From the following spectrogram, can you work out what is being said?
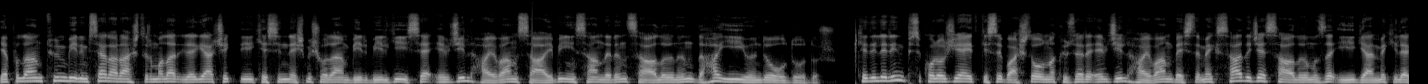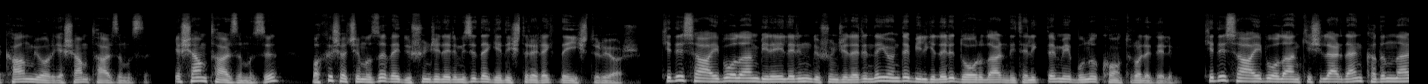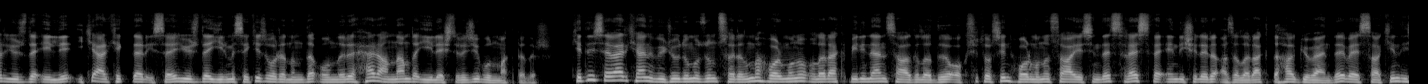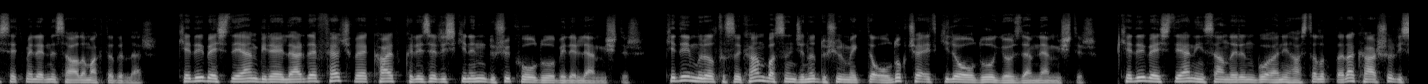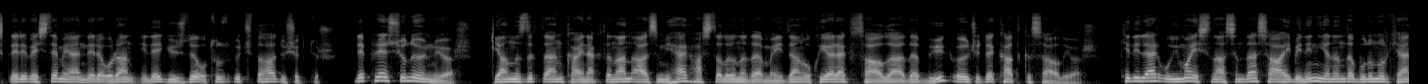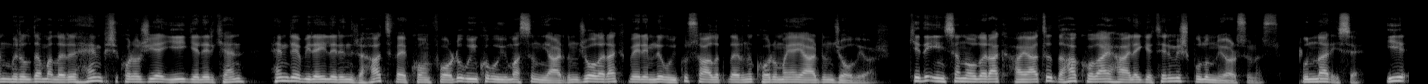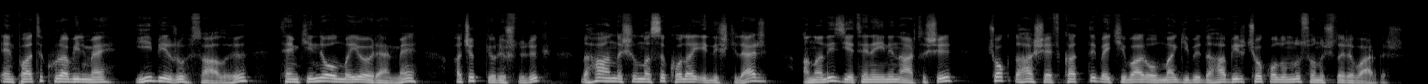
Yapılan tüm bilimsel araştırmalar ile gerçekliği kesinleşmiş olan bir bilgi ise evcil hayvan sahibi insanların sağlığının daha iyi yönde olduğudur. Kedilerin psikolojiye etkisi başta olmak üzere evcil hayvan beslemek sadece sağlığımıza iyi gelmek ile kalmıyor yaşam tarzımızı. Yaşam tarzımızı, bakış açımızı ve düşüncelerimizi de geliştirerek değiştiriyor. Kedi sahibi olan bireylerin düşünceleri ne yönde bilgileri doğrular nitelikte mi bunu kontrol edelim. Kedi sahibi olan kişilerden kadınlar %52 erkekler ise %28 oranında onları her anlamda iyileştirici bulmaktadır. Kedi severken vücudumuzun sarılma hormonu olarak bilinen salgıladığı oksitosin hormonu sayesinde stres ve endişeleri azalarak daha güvende ve sakin hissetmelerini sağlamaktadırlar. Kedi besleyen bireylerde felç ve kalp krizi riskinin düşük olduğu belirlenmiştir. Kedi mırıltısı kan basıncını düşürmekte oldukça etkili olduğu gözlemlenmiştir. Kedi besleyen insanların bu ani hastalıklara karşı riskleri beslemeyenlere oran ile %33 daha düşüktür. Depresyonu önlüyor. Yalnızlıktan kaynaklanan Alzheimer hastalığına da meydan okuyarak sağlığa da büyük ölçüde katkı sağlıyor. Kediler uyuma esnasında sahibinin yanında bulunurken mırıldamaları hem psikolojiye iyi gelirken hem de bireylerin rahat ve konforlu uyku uyumasın yardımcı olarak verimli uyku sağlıklarını korumaya yardımcı oluyor. Kedi insanı olarak hayatı daha kolay hale getirmiş bulunuyorsunuz. Bunlar ise iyi empati kurabilme, iyi bir ruh sağlığı, temkinli olmayı öğrenme, açık görüşlülük, daha anlaşılması kolay ilişkiler, analiz yeteneğinin artışı, çok daha şefkatli ve kibar olma gibi daha birçok olumlu sonuçları vardır.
